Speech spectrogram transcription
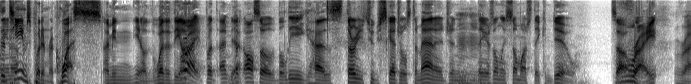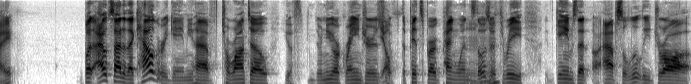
the teams put in requests. I mean, you know, whether the Right, but I, Yeah. but also the league has 32 schedules to manage, and Mm-hmm. there's only so much they can do. So right, right. But outside of that Calgary game, you have Toronto, you have the New York Rangers, you have the Pittsburgh Penguins. Those are three games that are absolutely draw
